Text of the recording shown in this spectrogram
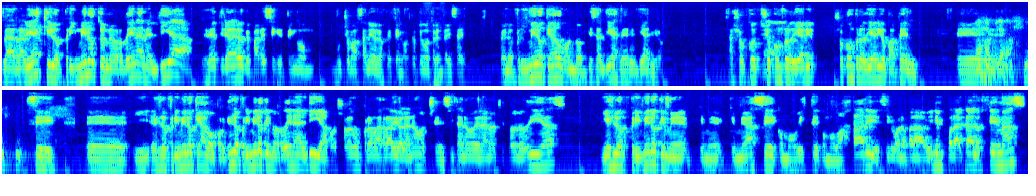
la realidad es que lo primero que me ordena en el día, les voy a tirar algo que parece que tengo mucho más años de los que tengo, yo tengo 36, pero lo primero que hago cuando empieza el día es leer el diario. O sea, yo, yo compro diario, yo compro diario papel. Eh, Ah. Sí, eh, y es lo primero que hago, porque es lo primero que me ordena el día, porque yo hago un programa de radio a la noche, de cita a 9 de la noche todos los días, y es lo primero que me, que me, que me hace como, viste, como bajar y decir, bueno, pará, vienen por acá los temas,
